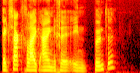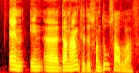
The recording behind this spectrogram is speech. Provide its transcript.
exact gelijk eindigen in punten. En in, dan hangt het dus van doelsaldo af.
